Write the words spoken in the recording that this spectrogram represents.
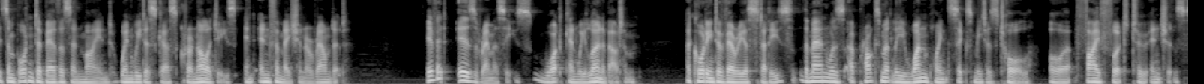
It's important to bear this in mind when we discuss chronologies and information around it. If it is Ramesses, what can we learn about him? According to various studies, the man was approximately 1.6 meters tall, or 5 foot 2 inches.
